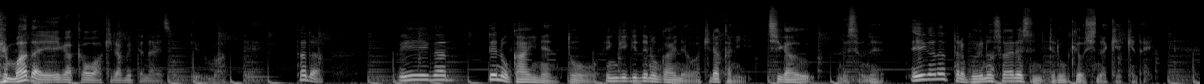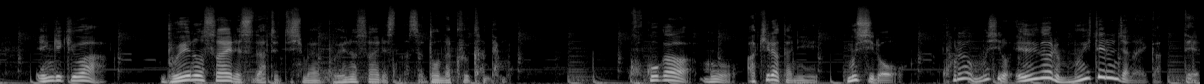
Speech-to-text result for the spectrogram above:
でまだ映画化を諦めてないぞっていうのもあって。ただ映画での概念と演劇での概念は明らかに違うんですよね。映画だったらブエノスアイレスに行ってロケをしなきゃいけない。演劇はブエノスアイレスだと言ってしまえばブエノスアイレスなんですよ。どんな空間でも。ここがもう明らかにむしろこれはむしろ映画より向いてるんじゃないかって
